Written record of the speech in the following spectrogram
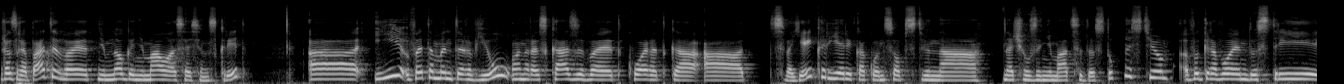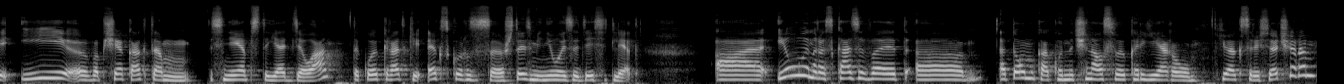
разрабатывает ни много ни мало Assassin's Creed — и в этом интервью он рассказывает коротко о своей карьере, как он, собственно, начал заниматься доступностью в игровой индустрии и э, вообще, как там с ней обстоят дела. Такой краткий экскурс, что изменилось за 10 лет. А, и он рассказывает э, о том, как он начинал свою карьеру UX-researcher ом,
